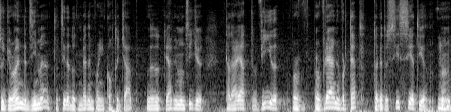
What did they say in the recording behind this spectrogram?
sugjerojnë lexime, të cilat do të mbeten për një kohë të gjatë dhe do të japin mundësi që Kadareja të vijë dhe për për vlerën e vërtetë të letërsisë si e tillë. Mm -hmm.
